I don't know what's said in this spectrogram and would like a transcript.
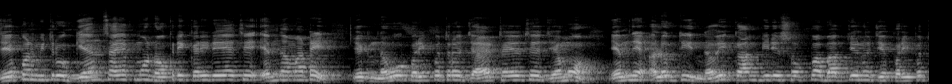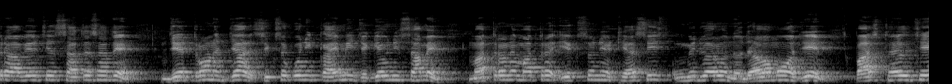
જે પણ મિત્રો જ્ઞાન સહાયકમાં નોકરી કરી રહ્યા છે, એમના માટે એક નવો પરિપત્ર જાહેર થયો છે, જેમાં એમને અલગથી નવી કામગીરી સોંપવા બાબતેનો જે પરિપત્ર આવ્યો છે, સાથે સાથે જે ત્રણ હજાર શિક્ષકોની કાયમી જગ્યાઓની સામે માત્ર ને માત્ર એકસો ને અઠ્યાસી ઉમેદવારો નોંધાવવામાં જે પાસ થયેલ છે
